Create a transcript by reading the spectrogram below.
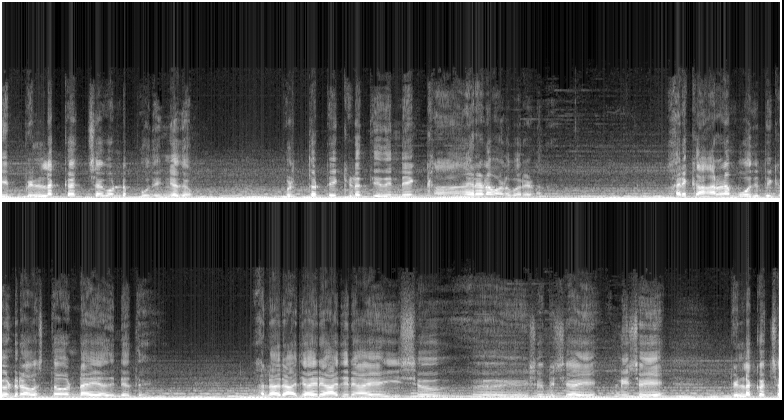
ഈ പിള്ളക്കച്ച കൊണ്ട് പൊതിഞ്ഞതും പുൽത്തൊട്ടി കിടത്തിയതിന്റെയും കാരണമാണ് പറയണത്. അതിന് കാരണം ബോധിപ്പിക്കേണ്ട ഒരു അവസ്ഥ ഉണ്ടായി അതിന്റെ അകത്ത്. അല്ല രാജാരാജനായ ഈശോ ഈശോ മിശയെ ഉണ്ണീശോയെ പിള്ളക്കൊച്ച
